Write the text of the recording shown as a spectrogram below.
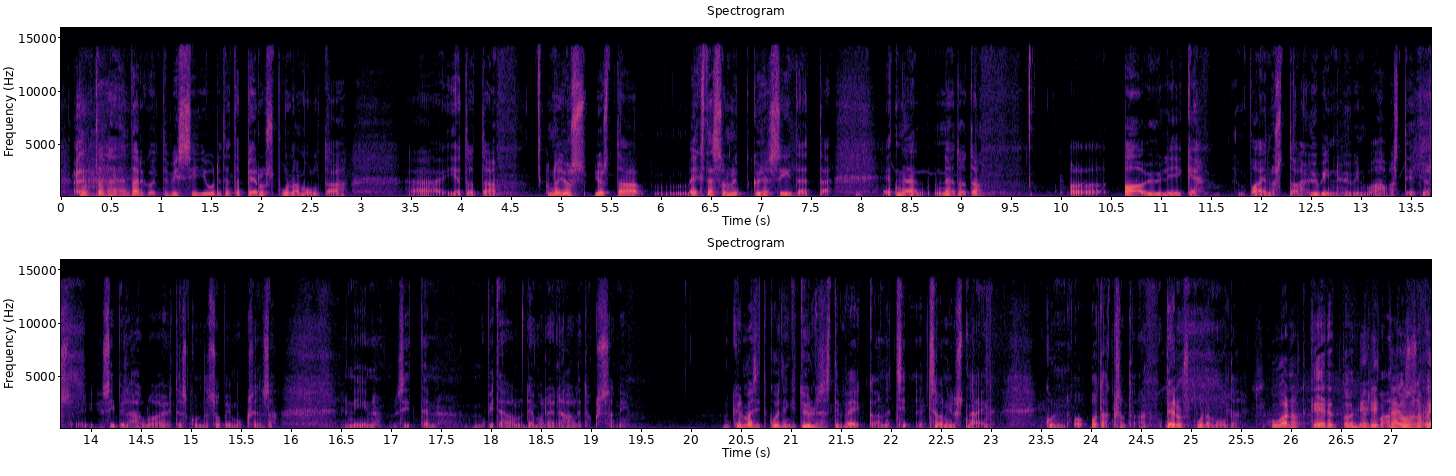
mutta hän tarkoitti vissiin juuri tätä peruspunamultaa. Ja tota, no jos, jos tää, eikö tässä on nyt kyse siitä, että, että nämä, nämä tota, AY-liike painostaa hyvin, hyvin vahvasti, että jos Sipilä haluaa yhteiskuntasopimuksensa, niin sitten pitää olla demareiden hallituksessa, niin Kyllä mä sitten kuitenkin tylsästi veikkaan, että, si- että se on just näin, kun otaksutaan. Peruspunamulta. Huonot kertoimet Erittäin vaan huono. tuossa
